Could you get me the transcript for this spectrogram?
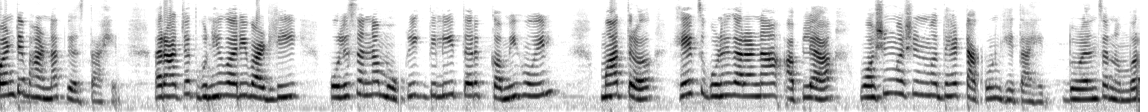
पण ते भांडणात व्यस्त आहेत. राज्यात गुन्हेगारी वाढली पोलिसांना मोकळीक दिली तर कमी होईल? मात्र हेच गुन्हेगारांना आपल्या वॉशिंग मशीनमध्ये टाकून घेत आहेत. डोळ्यांचा नंबर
